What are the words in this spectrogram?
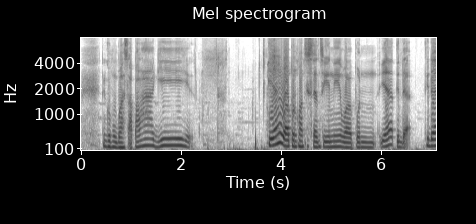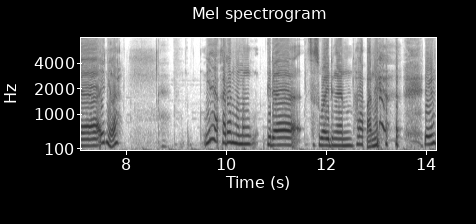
Ini gue mau bahas apa lagi? Ya walaupun konsistensi ini walaupun ya tidak tidak inilah. Ya kadang memang tidak sesuai dengan harapan. Ya kan?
